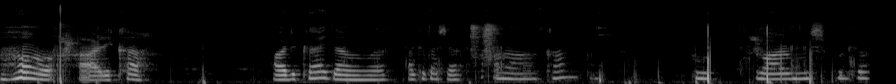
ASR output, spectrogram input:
Aha, harika. Harikaydı ama arkadaşlar. Aa, kan bu varmış burada.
